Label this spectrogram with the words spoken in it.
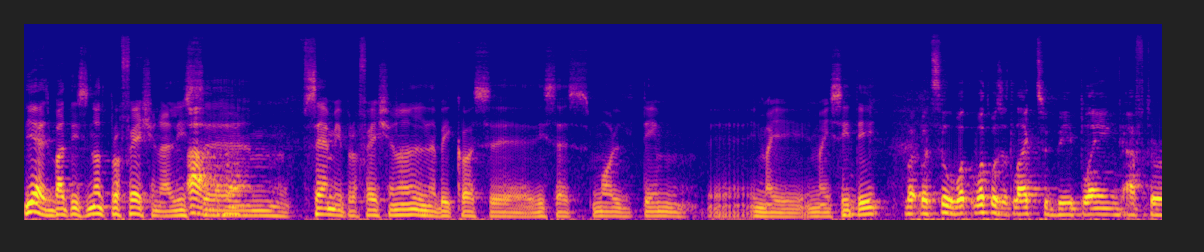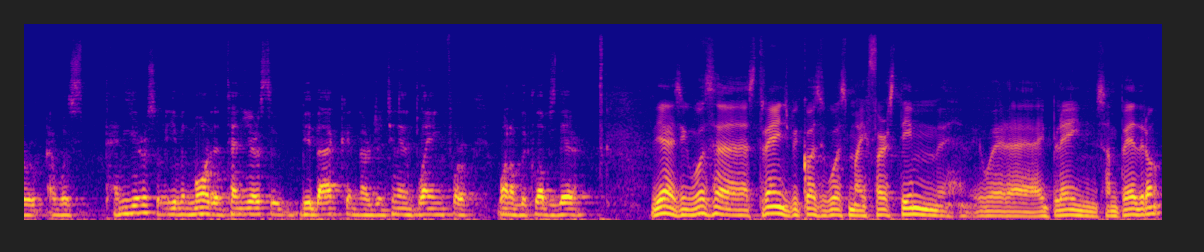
Yes, but it's not professional. It's ah, uh-huh. um, semi-professional because uh, it's a small team uh, in my in my city. But, but still, what, what was it like to be playing after I was 10 years or even more than 10 years to be back in Argentina and playing for one of the clubs there? Yes, it was uh, strange because it was my first team uh, where uh, I played in San Pedro.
